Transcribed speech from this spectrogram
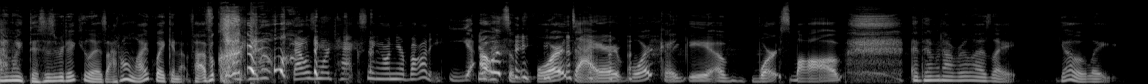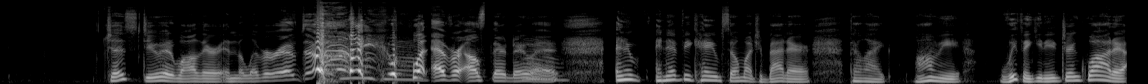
I'm like, this is ridiculous. I don't like waking up five o'clock. that was more taxing on your body Yeah, I was more tired, more cranky, a worse mom. And then when I realized, like, yo, like, just do it while they're in the living room, like, whatever else they're doing. And it, and it became so much better. They're like, mommy, we think you need to drink water.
